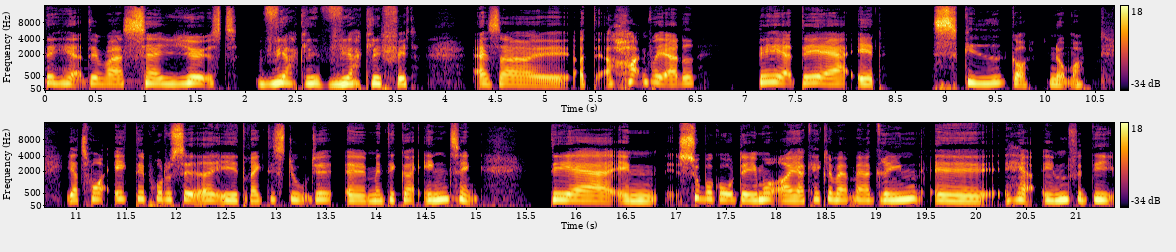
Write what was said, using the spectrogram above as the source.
det her, det var seriøst virkelig, virkelig fedt. Altså, øh, og hånd på hjertet, det her, det er et skide godt nummer. Jeg tror ikke, det er produceret i et rigtigt studie, øh, men det gør ingenting. Det er en super god demo, og jeg kan ikke lade være med at grine øh, herinde, fordi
